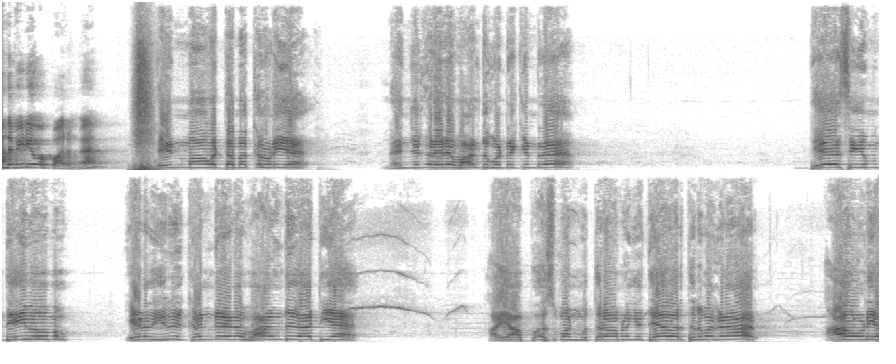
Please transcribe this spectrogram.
அந்த வீடியோவை பாருங்க. தென் மாவட்ட மக்களுடைய நெஞ்சங்களிலே வாழ்ந்து கொண்டிருக்கின்ற தேசியம் தெய்வமும் எனது இரு கண்கள் என வாழ்ந்து காட்டிய ஐயா பசுமன் முத்துராமலிங்க தேவர் திருமகனார் அவருடைய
